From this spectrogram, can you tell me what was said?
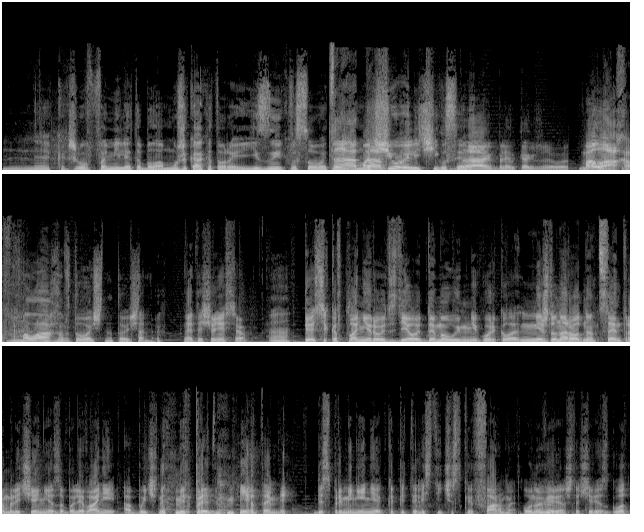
м, Как же его фамилия-то была? Мужика, который язык высовывает, там, Да, да. мочой лечился. Да, блин, как же его. Малахов. Малахов, точно, точно. Но это еще не все. Ага. Песиков планирует сделать ДМУ имени Горького международным центром лечения заболеваний обычными предметами без применения капиталистической фармы. Он Ага. уверен, что через год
